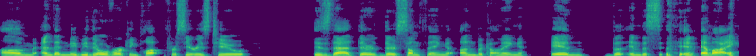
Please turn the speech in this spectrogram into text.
Um, and then maybe the overarching plot for series two is that there there's something unbecoming in the in the in Mi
